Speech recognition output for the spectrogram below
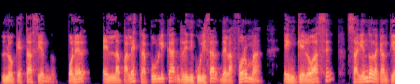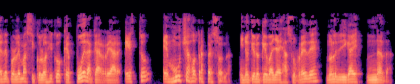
lo que está haciendo. Poner en la palestra pública, ridiculizar de la forma en que lo hace, sabiendo la cantidad de problemas psicológicos que puede acarrear esto en muchas otras personas. Y no quiero que vayáis a sus redes, no le digáis nada.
